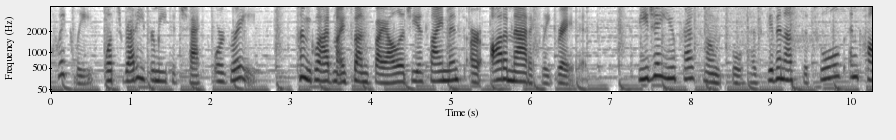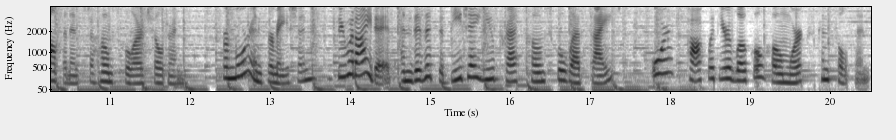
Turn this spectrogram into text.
quickly what's ready for me to check or grade. I'm glad my son's biology assignments are automatically graded. BJU Press Homeschool has given us the tools and confidence to homeschool our children. For more information, do what I did and visit the BJU Press Homeschool website or talk with your local Homeworks consultant.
